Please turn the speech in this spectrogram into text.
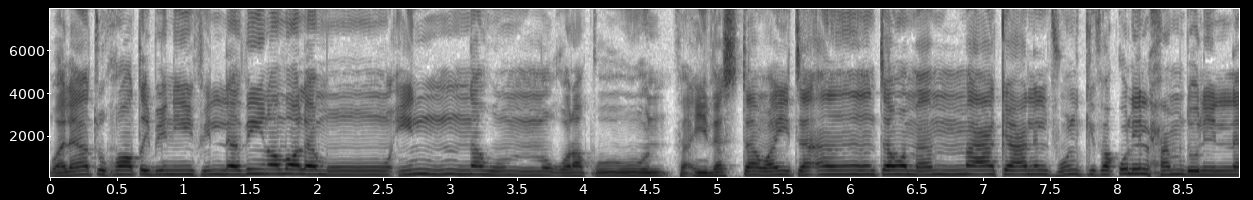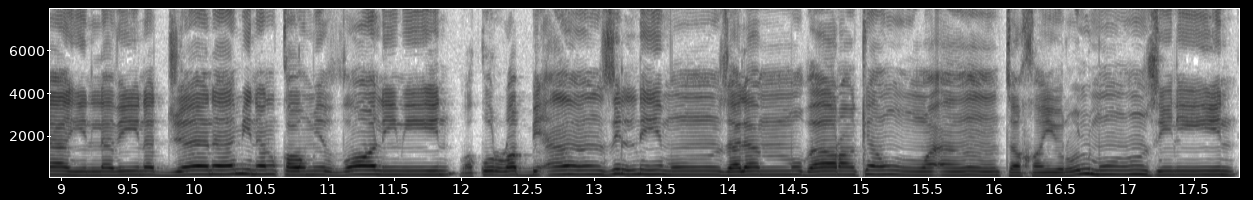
ولا تخاطبني في الذين ظلموا إنهم مغرقون. فإذا استويت أنت ومن معك على الفلك فقل الحمد لله الذي نجانا من القوم الظالمين. وقل رب أنزلني منزلا مباركا وأنت خير المنزلين.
